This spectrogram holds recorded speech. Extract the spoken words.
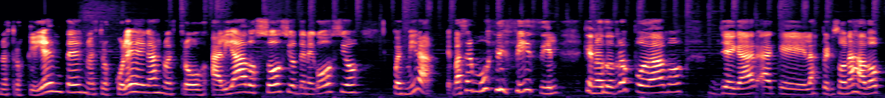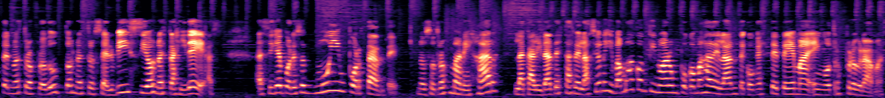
nuestros clientes, nuestros colegas, nuestros aliados, socios de negocio, pues mira, va a ser muy difícil que nosotros podamos llegar a que las personas adopten nuestros productos, nuestros servicios, nuestras ideas. Así que por eso es muy importante nosotros manejar la calidad de estas relaciones y vamos a continuar un poco más adelante con este tema en otros programas.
